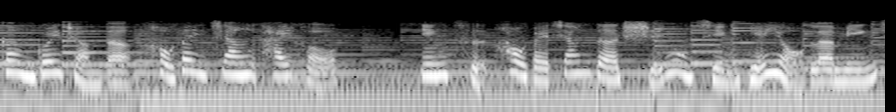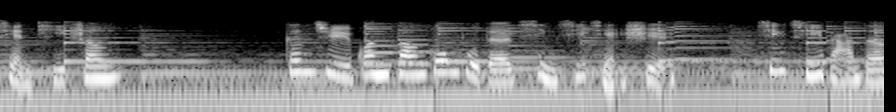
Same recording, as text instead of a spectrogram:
更规整的后备箱开口。因此，后备箱的实用性也有了明显提升。根据官方公布的信息显示，新骐达的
